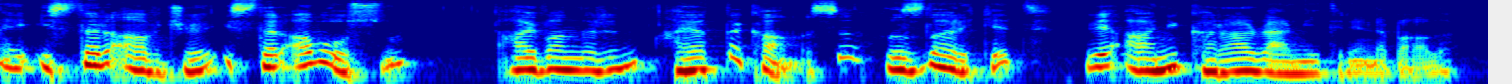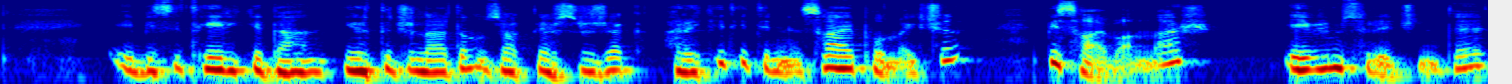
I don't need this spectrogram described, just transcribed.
E, ister avcı, ister av olsun hayvanların hayatta kalması hızlı hareket ve ani karar verme yeteneğine bağlı. e, bizi tehlikeden, yırtıcılardan uzaklaştıracak hareket yeteneğine sahip olmak için biz hayvanlar evrim sürecinde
